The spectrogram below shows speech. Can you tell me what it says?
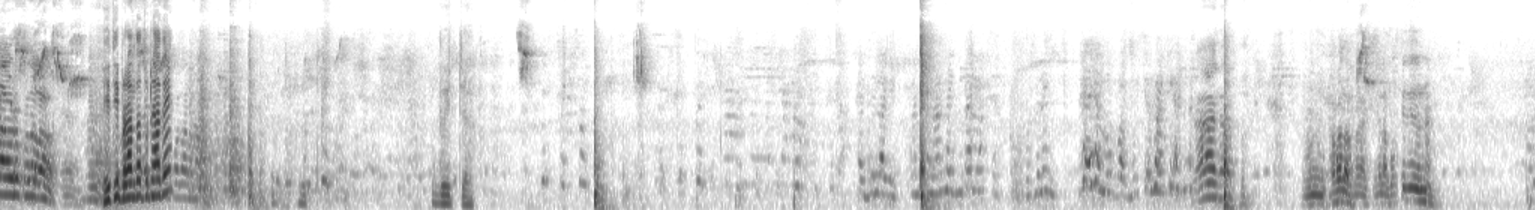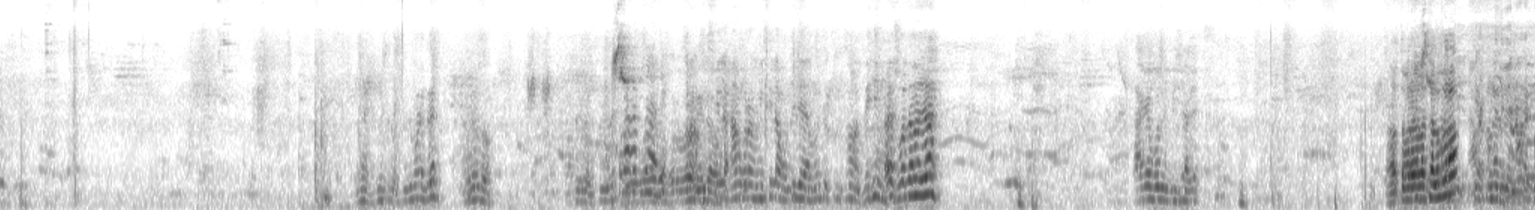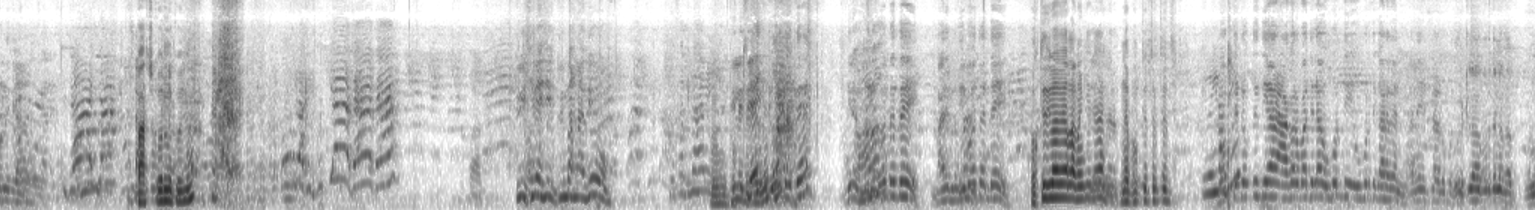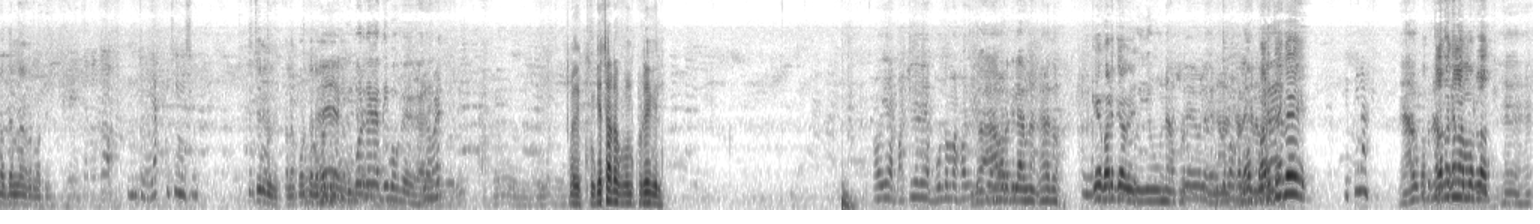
লাও হিতি ব্রান্দাত উঠা দে। দুইটা। হুম খাবা দাও। হ্যাঁ ভক্তি দিও না তোমরা এলা চালু করো পাঁচ করনি কই না? তুই শুনেছি দুই মাস না দিও দিলে দে। হ্যাঁ। ভক্তি দিবা গেল নাকি না ভক্তি টক্তি ভক্তি টক্তি দিয়া আগরবাতি লা উপর দি উপর আদে ইটলার উপর ইটলার উপর না দেন না আগরবাতি। তো এক কিছু নিছি কিছু নি তাহলে পড়তে না উপর দেখা দিব কে গারে ওই গেছাটা গুণ ঘুরে গেল? ও ইয়া বাটলে রে বুটো মা হল আগরবাতি লা না ঘরে দাও। কে বাড়ি যাবে? ইউ না উপর হ্যাঁ, বাড়ি যাবে? কিনা আর উপর কাদা খেলা মোটলা হ্যাঁ হ্যাঁ।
